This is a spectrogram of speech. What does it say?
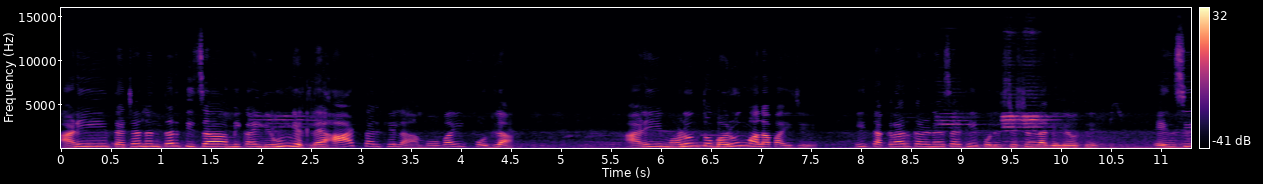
आणि त्याच्यानंतर तिचा मी काही लिहून घेतलं आहे आठ तारखेला मोबाईल फोडला. आणि म्हणून तो भरून मला पाहिजे. ही तक्रार करण्यासाठी पोलीस स्टेशनला गेले होते. एन सी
